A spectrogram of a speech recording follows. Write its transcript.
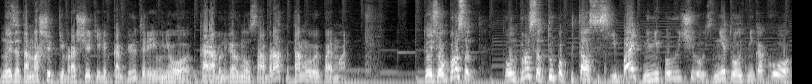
но из-за там ошибки в расчете или в компьютере, и у него корабль вернулся обратно, там его и поймали. То есть он просто, он просто тупо пытался съебать, но не получилось. Нету вот никакого...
